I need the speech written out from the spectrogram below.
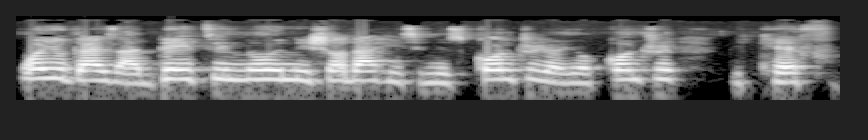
when you guys are dating knowing each other he's in his country or your country be careful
